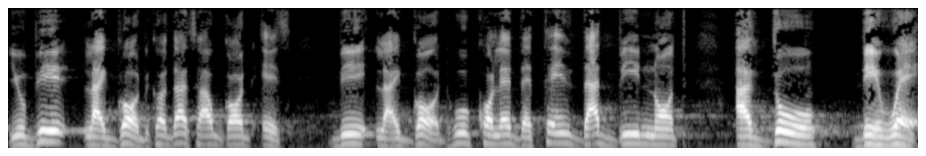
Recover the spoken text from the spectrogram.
You be like God because that's how God is. Be like God who calleth the things that be not as though they were.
